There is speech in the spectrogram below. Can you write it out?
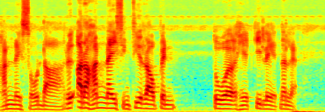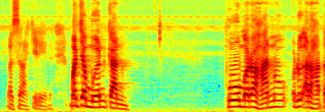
หันในโสดา หรืออรหันในสิ่งที่เราเป็นตัวเหตุกิเลสนั่นแหละ ลักษณะกิเลสมันจะเหมือนกัน ภูมิอรหันหรืออรหัต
